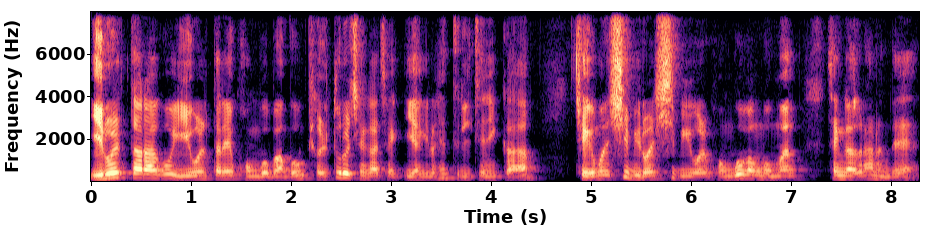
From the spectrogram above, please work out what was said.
1월 달하고 2월 달의 공부 방법은 별도로 제가 이야기를 해 드릴 테니까 지금은 11월, 12월 공부 방법만 생각을 하는데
